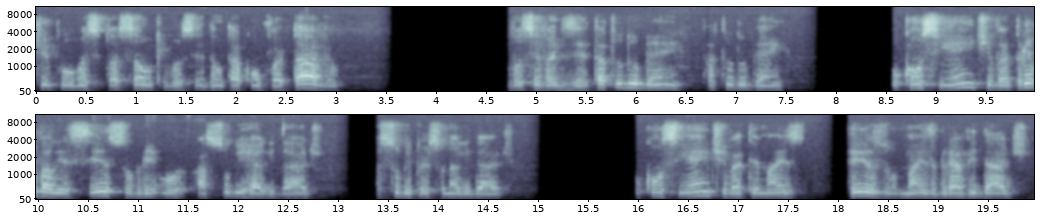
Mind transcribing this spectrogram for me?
tipo uma situação que você não está confortável, você vai dizer, tá tudo bem, tá tudo bem. O consciente vai prevalecer sobre a subrealidade, a subpersonalidade. O consciente vai ter mais peso, mais gravidade.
